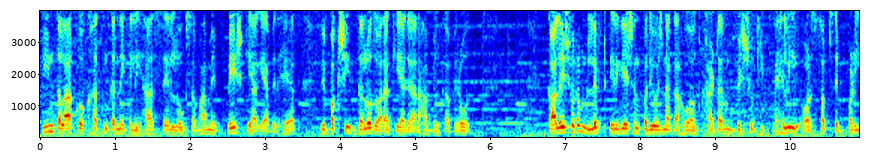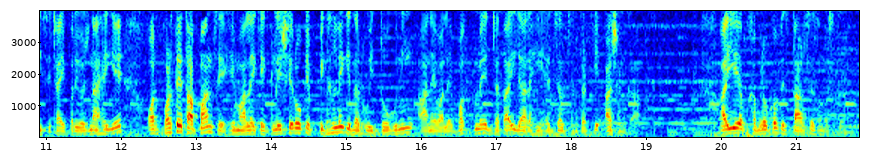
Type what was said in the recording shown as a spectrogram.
तीन तलाक को खत्म करने के लिहाज से लोकसभा में पेश किया गया विधेयक। विपक्षी दलों द्वारा किया जा रहा बिल का विरोध। कालेश्वरम लिफ्ट इरिगेशन परियोजना का हुआ उद्घाटन। विश्व की पहली और सबसे बड़ी सिंचाई परियोजना है ये। और बढ़ते तापमान से हिमालय के ग्लेशियरों के पिघलने की दर हुई दोगुनी। आने वाले वक्त में जताई जा रही है जल संकट की आशंका। आइए अब खबरों को विस्तार से समझते हैं।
